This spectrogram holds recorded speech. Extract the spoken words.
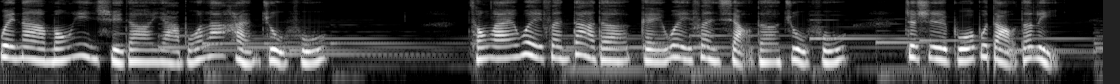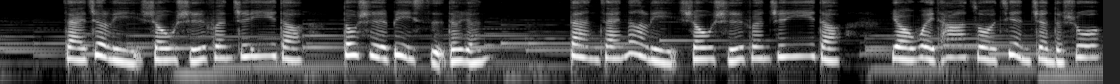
为那蒙应许的亚伯拉罕祝福，从来位份大的给位份小的祝福，这是驳不倒的理。在这里收十分之一的都是必死的人，但在那里收十分之一的，又为他做见证的说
